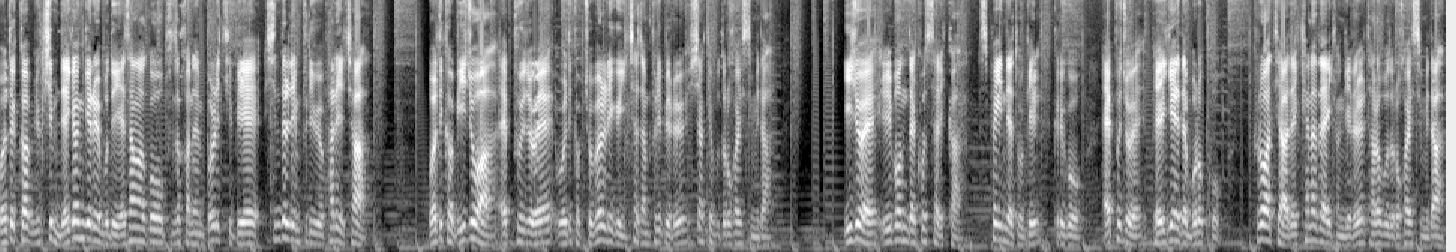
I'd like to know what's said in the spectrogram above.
월드컵 64경기를 모두 예상하고 분석하는 볼리TV의 신들린 프리뷰 8일차 월드컵 E조와 F조의 월드컵 조별리그 2차전 프리뷰를 시작해보도록 하겠습니다. E조에 일본 대 코스타리카, 스페인 대 독일, 그리고 F조에 벨기에 대 모로코, 크로아티아 대 캐나다의 경기를 다뤄보도록 하겠습니다.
